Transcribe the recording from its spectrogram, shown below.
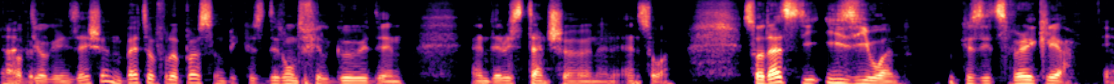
of the organization, better for the person because they don't feel good and, and there is tension and, and so on. So that's the easy one because it's very clear. Yeah.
